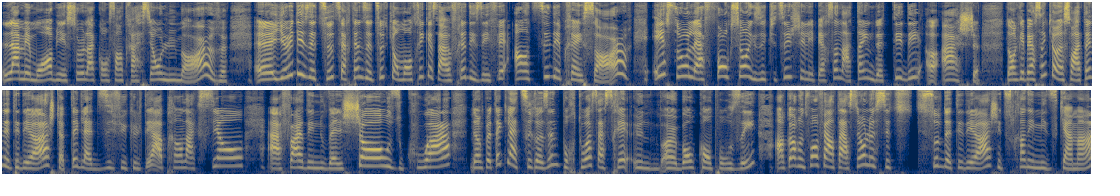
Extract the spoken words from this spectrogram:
La mémoire, bien sûr, la concentration, l'humeur. Euh, il y a eu des études, certaines études qui ont montré que ça offrait des effets antidépresseurs et sur la fonction exécutive chez les personnes atteintes de TDAH. Donc, les personnes qui sont atteintes de TDAH, tu as peut-être la difficulté à prendre action, à faire des nouvelles choses ou quoi. Donc, peut-être que la tyrosine, pour toi, ça serait un bon composé. Encore une fois, on fait attention, là, si tu, souffres de TDAH et tu prends des médicaments,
